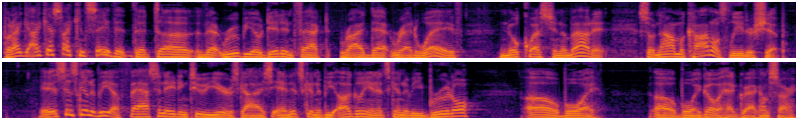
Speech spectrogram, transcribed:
But I, I guess I can say that that uh, that Rubio did in fact ride that red wave, no question about it. So now McConnell's leadership. This is going to be a fascinating two years, guys, and it's going to be ugly and it's going to be brutal. Oh boy, oh boy. Go ahead, Greg. I'm sorry.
